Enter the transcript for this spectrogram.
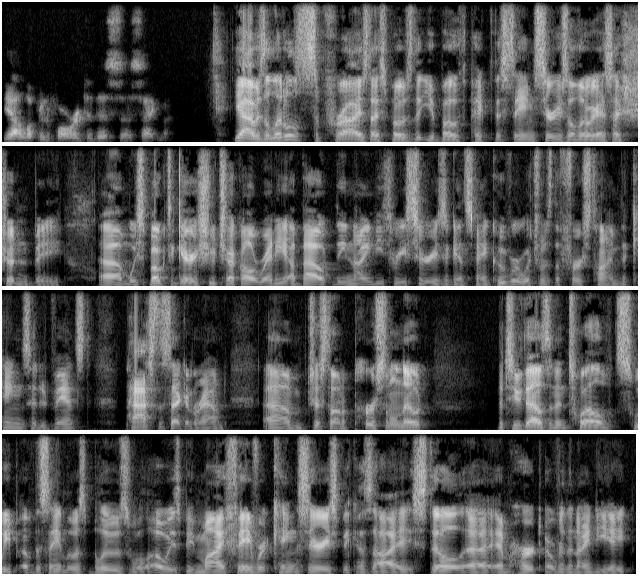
yeah, looking forward to this uh, segment. Yeah, I was a little surprised, I suppose, that you both picked the same series, although I guess I shouldn't be. Um, we spoke to Gary Shuchuk already about the 93 series against Vancouver, which was the first time the Kings had advanced past the second round. Um, just on a personal note, the 2012 sweep of the St. Louis Blues will always be my favorite King series because I still uh, am hurt over the 98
